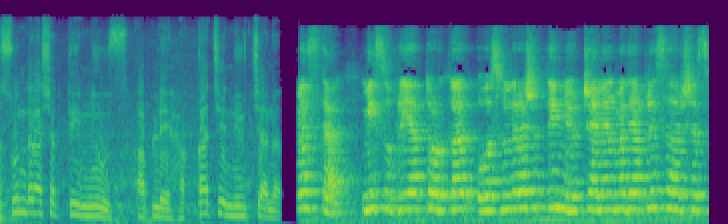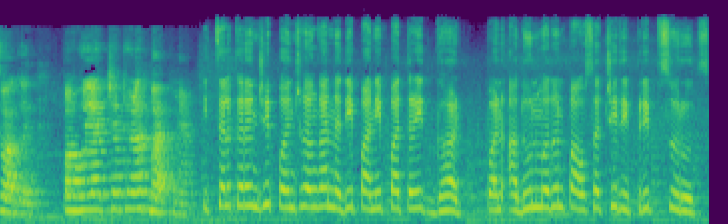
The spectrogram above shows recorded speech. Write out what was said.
वसुंधरा शक्ती न्यूज आपले हक्काचे न्यूज चॅनल. नमस्कार मी सुप्रिया तोडकर वसुंधरा शक्ती न्यूज चॅनलमध्ये आपले सहर्ष स्वागत. पाहूया आजच्या ठळक बातम्या. इचलकरंजी पंचगंगा नदी पाणी पातळीत घट पण अधूनमधून पावसाची रिपरिप सुरूच.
